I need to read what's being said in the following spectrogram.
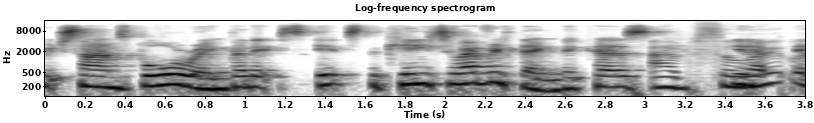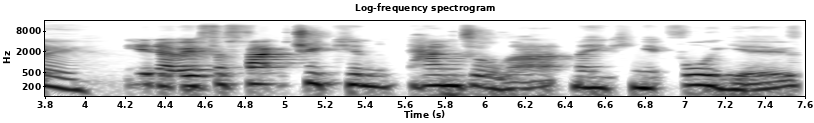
which sounds boring, but it's it's the key to everything because absolutely. You know, if, you know, if a factory can handle that, making it for you,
